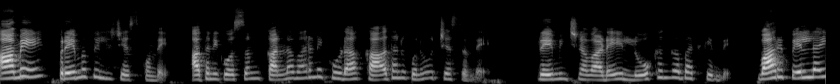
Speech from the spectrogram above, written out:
ఆమె ప్రేమ పెళ్ళి చేసుకుంది. అతని కోసం కన్నవారిని కూడా కాదనుకుని వచ్చేసింది. ప్రేమించిన వాడే లోకంగా బతికింది. వారి పెళ్ళై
